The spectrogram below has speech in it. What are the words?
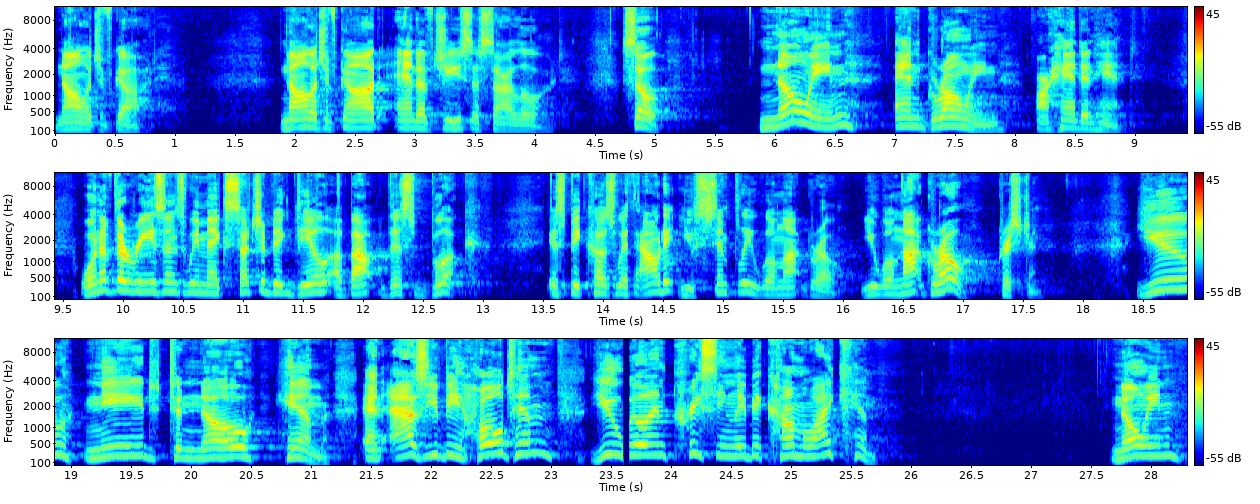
Knowledge of God knowledge of God and of Jesus our Lord. So, knowing and growing are hand in hand. One of the reasons we make such a big deal about this book is because without it, you simply will not grow. You will not grow, Christian. You need to know Him. And as you behold Him, you will increasingly become like Him. Knowing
